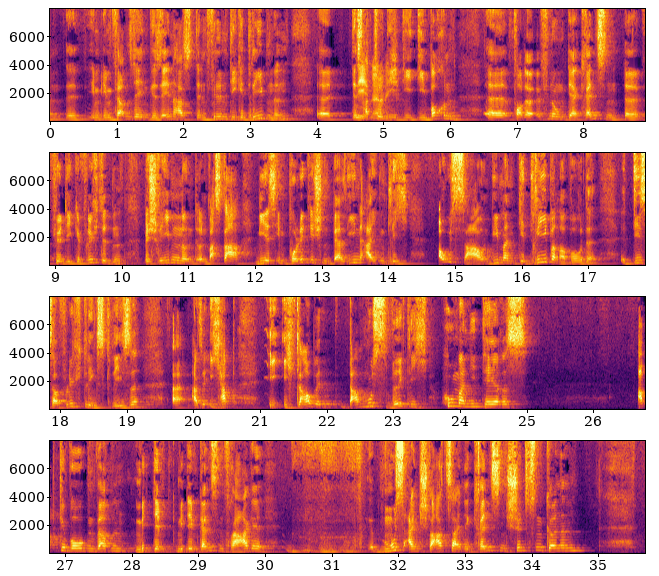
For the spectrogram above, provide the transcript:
im, im Fernsehen gesehen hast, den Film Die Getriebenen. Äh, das nee, hat so die, die, die Wochen äh, vor der Öffnung der Grenzen äh, für die Geflüchteten beschrieben und, und was da, wie es im politischen Berlin eigentlich aussah und wie man getriebener wurde dieser Flüchtlingskrise. Äh, also ich habe, ich, ich glaube, da muss wirklich humanitäres abgewogen werden mit dem, mit dem ganzen Frage, muss ein Staat seine Grenzen schützen können?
